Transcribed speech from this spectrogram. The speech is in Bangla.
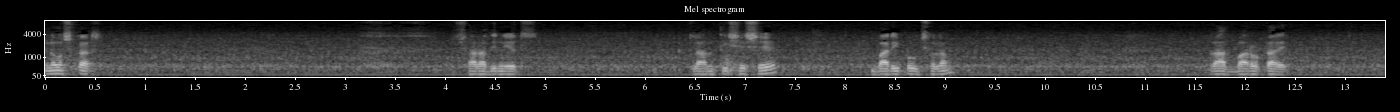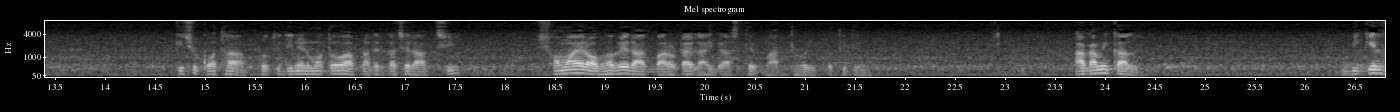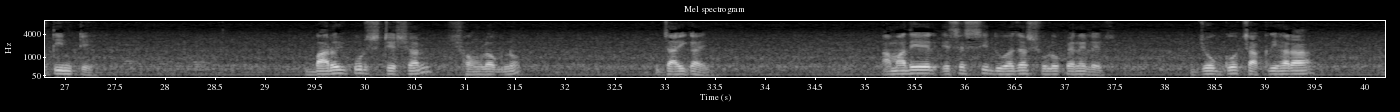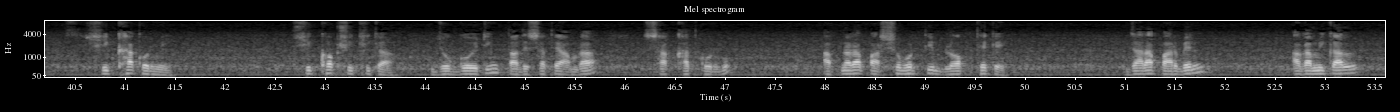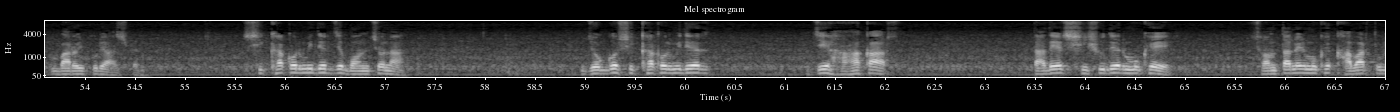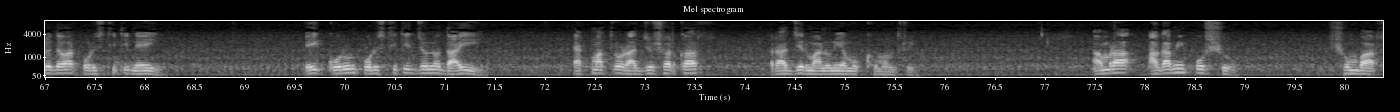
নমস্কার। সারাদিনের ক্লান্তি শেষে বাড়ি পৌঁছলাম। রাত বারোটায় কিছু কথা প্রতিদিনের মতো আপনাদের কাছে রাখছি। সময়ের অভাবে রাত বারোটায় লাইভে আসতে বাধ্য হই প্রতিদিন। আগামীকাল বিকেল তিনটে বারুইপুর স্টেশন সংলগ্ন জায়গায় আমাদের এসএসসি দু হাজার ষোলো প্যানেলের যোগ্য চাকরিহারা শিক্ষাকর্মী, শিক্ষক শিক্ষিকা যোগ্য ওয়েটিং তাদের সাথে আমরা সাক্ষাৎ করব। আপনারা পার্শ্ববর্তী ব্লক থেকে যারা পারবেন আগামীকাল বারুইপুরে আসবেন। শিক্ষাকর্মীদের যে বঞ্চনা যোগ্য শিক্ষাকর্মীদের যে হাহাকার, তাদের শিশুদের মুখে, সন্তানের মুখে খাবার তুলে দেওয়ার পরিস্থিতি নেই। এই করুণ পরিস্থিতির জন্য দায়ী একমাত্র রাজ্য সরকার, রাজ্যের মাননীয় মুখ্যমন্ত্রী। আমরা আগামী পরশু, সোমবার,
